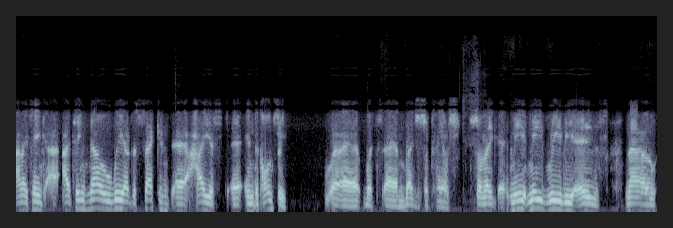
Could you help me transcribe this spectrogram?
and I think I think now we are the second uh, highest uh, in the country uh, with um, registered players. So like Meath, Meath really is now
